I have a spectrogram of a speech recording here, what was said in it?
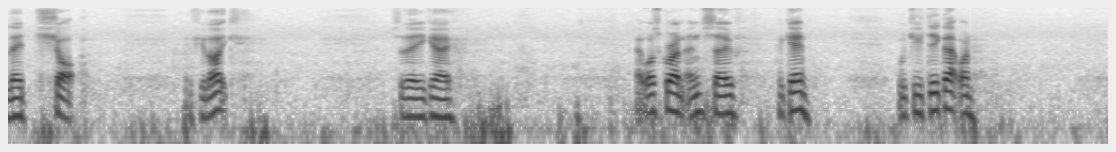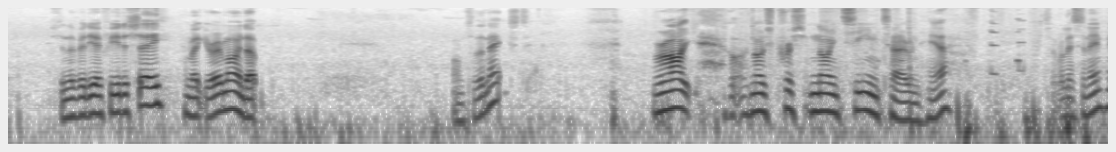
lead shot, if you like. So there you go. That was grunting, so again, would you dig that one? It's in the video for you to see and make your own mind up. On to the next. Right, got a nice crisp 19 tone here. So we're listening.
